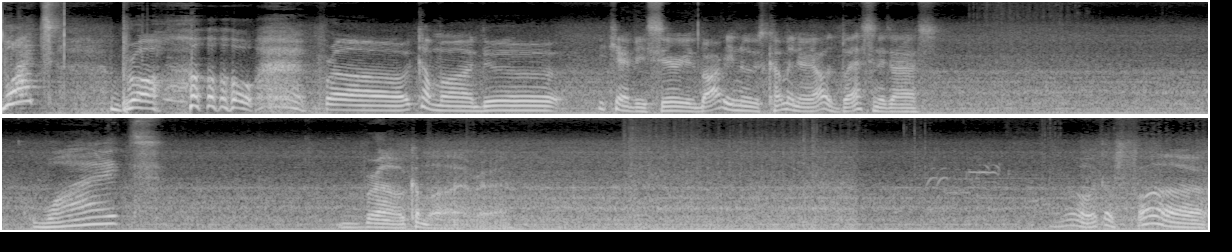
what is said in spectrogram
What? Bro. Bro. Come on, dude. You can't be serious, bro. I already knew he was coming there. I was blasting his ass. What? Bro, come on, bro. Bro, what the fuck?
